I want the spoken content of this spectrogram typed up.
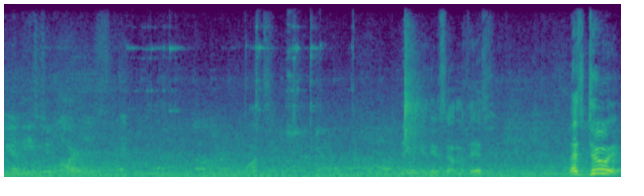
you have these two largest. Like, I think we can do something with this. Let's do it.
